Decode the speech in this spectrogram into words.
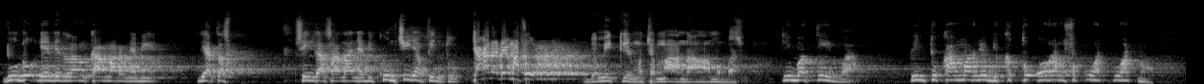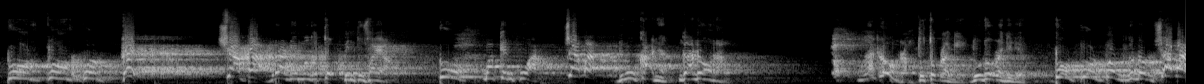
Duduk dia di dalam kamarnya, di, di atas singgah sananya, dikuncinya pintu. Jangan ada yang masuk. Dia mikir macam mana membasuh. Tiba-tiba pintu kamarnya diketuk orang sekuat-kuatnya. Dor, dor, dor. Hei, siapa berani mengetuk pintu saya? Dor, makin kuat. Siapa? Dibukanya, nggak ada orang. Nggak ada orang. Tutup lagi, duduk lagi dia. Dor, dor, gedor. Siapa?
